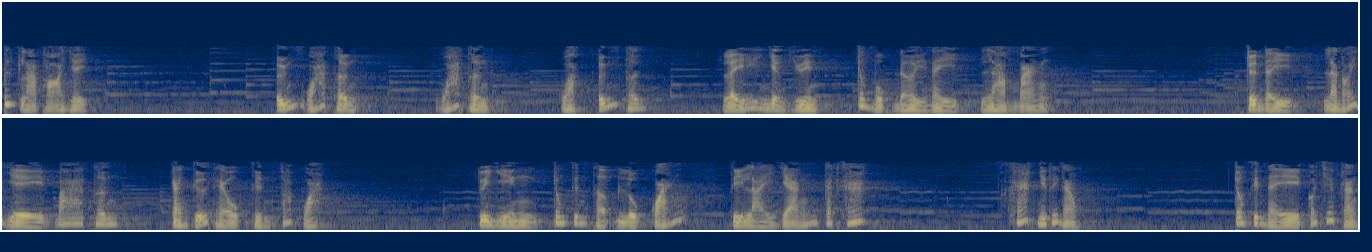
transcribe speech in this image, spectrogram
tức là thọ vậy. Ứng quá thân, quá thân hoặc ứng thân, lấy nhân duyên trong một đời này làm mạng. Trên đây là nói về ba thân căn cứ theo kinh Pháp Hoa. Tuy nhiên trong kinh thập lục quán thì lại giảng cách khác. Khác như thế nào? Trong kinh này có chép rằng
